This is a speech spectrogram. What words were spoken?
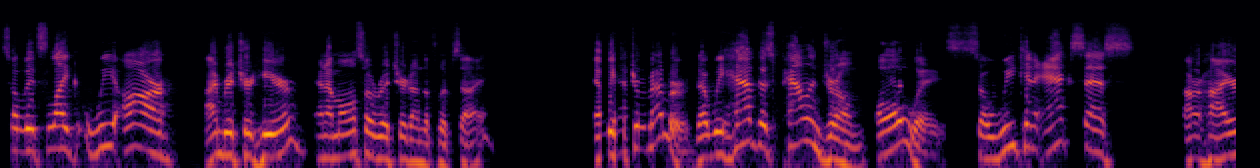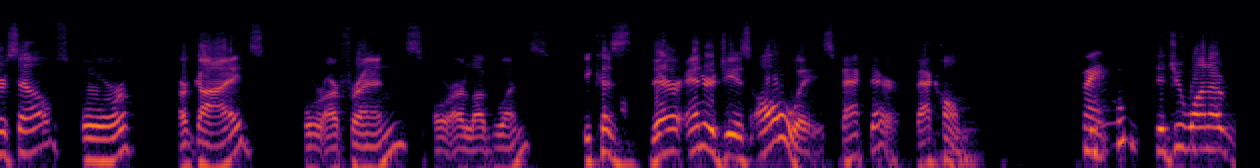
So it's like we are, I'm Richard here, and I'm also Richard on the flip side. And we have to remember that we have this palindrome always. So we can access our higher selves or our guides or our friends or our loved ones because their energy is always back there, back home. Right. Did you want to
